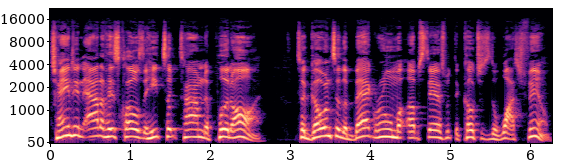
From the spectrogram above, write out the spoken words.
changing out of his clothes that he took time to put on to go into the back room or upstairs with the coaches to watch film.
